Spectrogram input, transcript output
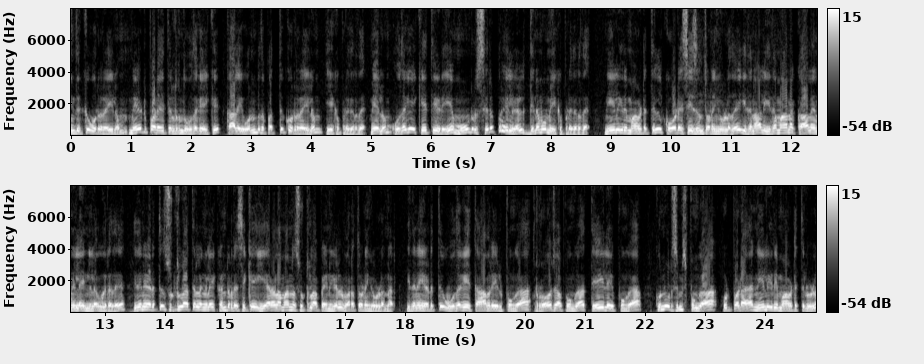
ஐந்துக்கு ஒரு ரயிலும் மேட்டுப்பாளையத்திலிருந்து உதகைக்கு காலை ஒன்பது பத்துக்கு ஒரு ரயிலும் இயக்கப்படுகிறது. மேலும் உதகை கேத்தி இடையே மூன்று சிறப்பு ரயில்கள் தினமும் இயக்கப்படுகிறது. நீலகிரி மாவட்டத்தில் கோடை சீசன் தொடங்கியுள்ளது. இதனால் இதமான காலநிலை நிலவுகிறது. இதனையடுத்து சுற்றுலா தலங்களை கண்டு ரசிக்க ஏராளமான சுற்றுலா பயணிகள் வர தொடங்கியுள்ளனர். இதனையடுத்து உதகை தாமரையில் பூங்கா ரோஜா பூங்கா தேயிலை பூங்கா குன்னூர் சிம்ஸ் பூங்கா உட்பட நீலகிரி மாவட்டத்தில் உள்ள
